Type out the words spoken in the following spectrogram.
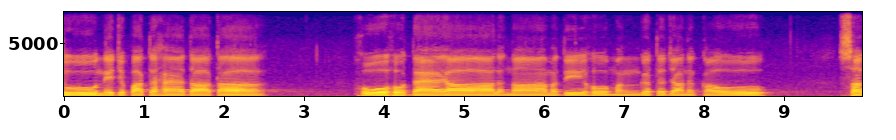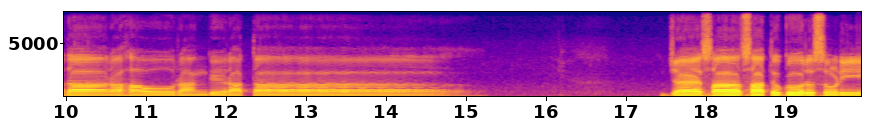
ਤੂੰ ਨਿਜ ਪਤ ਹੈ ਦਾਤਾ। ਹੋ ਹੋ ਦਇਆਲ ਨਾਮ ਦੇਹੋ ਮੰਗਤ ਜਨ ਕਉ। ਸਦਾ ਰਹਾਉ ਰੰਗ ਰਾਤਾ। ਜੈਸਾ ਸਤਿਗੁਰ ਸੁਣੀ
